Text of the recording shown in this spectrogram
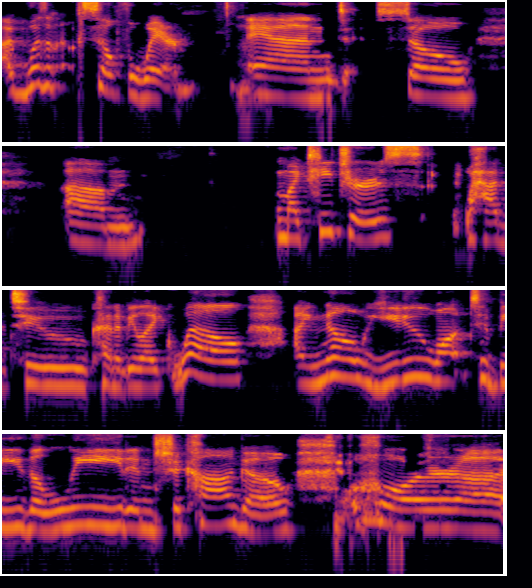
I wasn't self aware. Mm-hmm. And so um, my teachers had to kind of be like, well, I know you want to be the lead in Chicago yeah. or uh,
